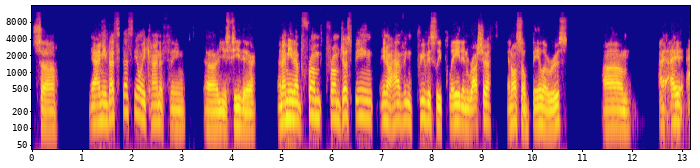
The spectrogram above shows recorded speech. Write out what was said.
so yeah i mean that's that's the only kind of thing uh you see there and i mean uh, from from just being you know having previously played in russia and also belarus um I, I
